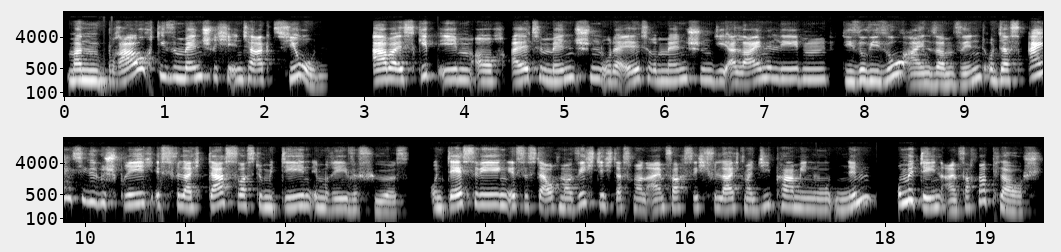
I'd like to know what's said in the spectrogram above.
Man braucht diese menschliche Interaktion. Aber es gibt eben auch alte Menschen oder ältere Menschen, die alleine leben, die sowieso einsam sind. Und das einzige Gespräch ist vielleicht das, was du mit denen im Rewe führst. Und deswegen ist es da auch mal wichtig, dass man einfach sich vielleicht mal die paar Minuten nimmt und mit denen einfach mal plauscht.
